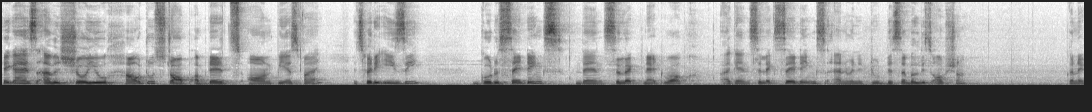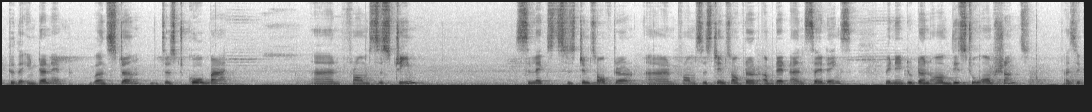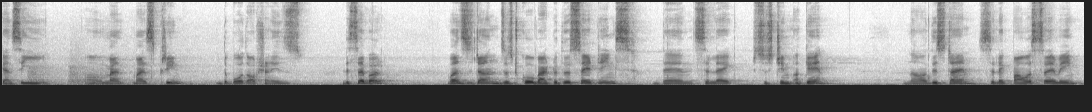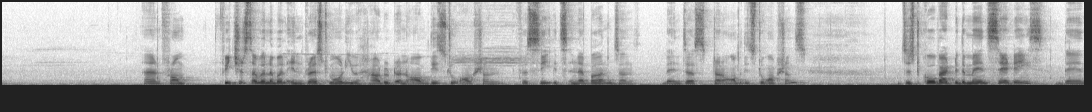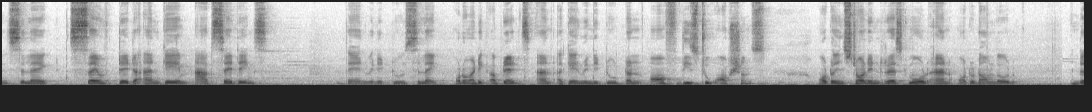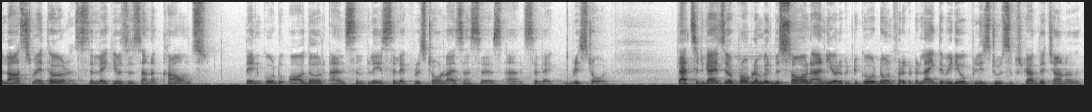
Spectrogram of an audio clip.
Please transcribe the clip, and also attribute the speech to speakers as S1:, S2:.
S1: Hey guys, I will show you how to stop updates on PS5. It's very easy. Go to settings, then select network, again select settings and we need to disable this option. Connect to the internet. Once done, just go back and from system, select system software and from system software update and settings, we need to turn off these two options. As you can see uh, my, my screen the both option is disabled once done just go back to the settings then select system again. Now this time select power saving. And from features available in rest mode you have to turn off these two options. If you see it's enabled then just turn off these two options. Just go back to the main settings then select save data and game app settings then we need to select automatic updates and again we need to turn off these two options auto install in rest mode and auto download. In the last method select users and accounts then go to other and simply select restore licenses and select restore. That's it guys. Your problem will be solved and you're good to go. Don't forget to like the video. Please do subscribe the channel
